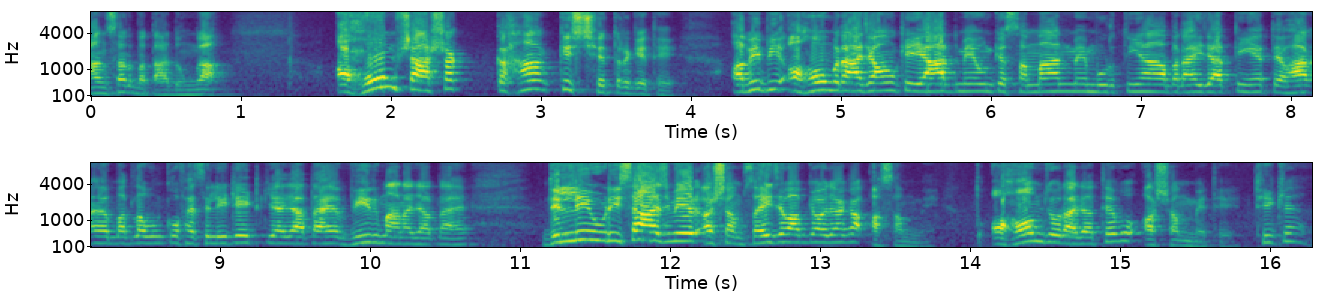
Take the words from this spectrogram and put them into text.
आंसर बता दूँगा। अहोम शासक कहाँ, किस क्षेत्र के थे? अभी भी अहोम राजाओं के याद में, उनके सम्मान में मूर्तियाँ बनाई जाती हैं, त्यौहार मतलब उनको फैसिलिटेट किया जाता है, वीर माना जाता है। दिल्ली, उड़ीसा, अजमेर, असम। सही जवाब क्या हो जाएगा? असम में। तो अहोम जो राजा थे वो असम में थे, ठीक है?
